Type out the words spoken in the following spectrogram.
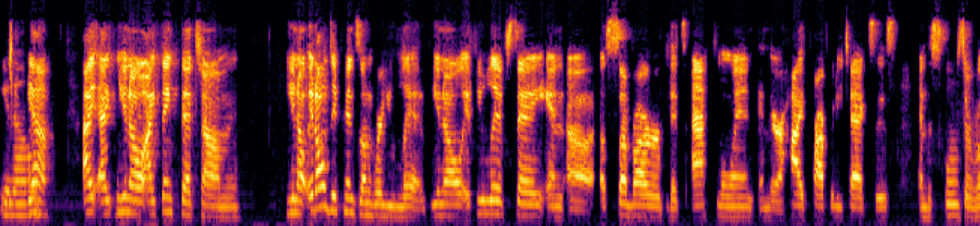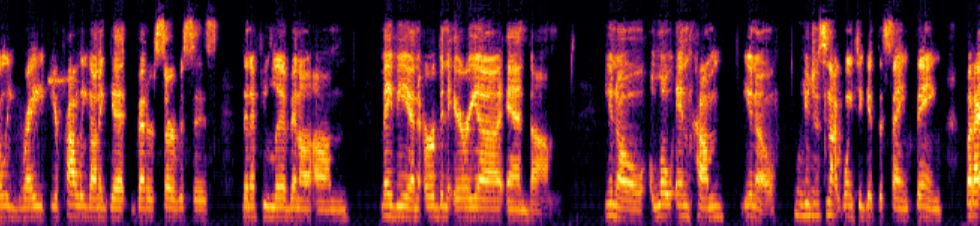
you know? Yeah. I, I you know i think that um you know it all depends on where you live. You know if you live say in uh, a suburb that's affluent and there are high property taxes and the schools are really great, you're probably going to get better services than if you live in a um, maybe an urban area and um, you know low income. You know, mm-hmm. you're just not going to get the same thing. But I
